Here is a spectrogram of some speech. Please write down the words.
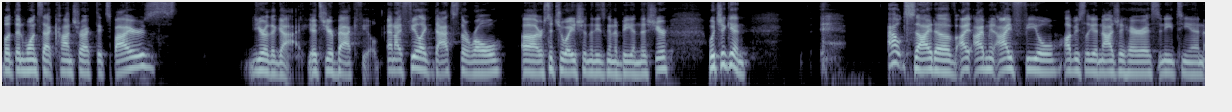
but then once that contract expires, you're the guy. It's your backfield, and I feel like that's the role uh, or situation that he's going to be in this year. Which again, outside of I, I mean, I feel obviously a Najee Harris and Etienne.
